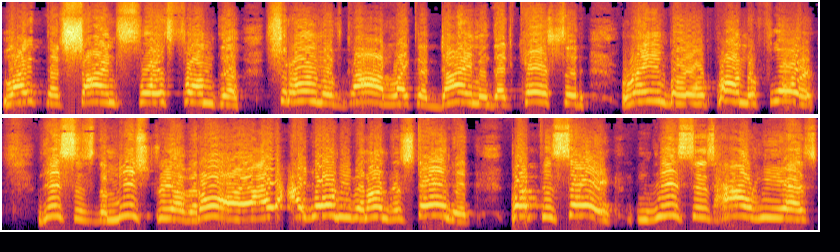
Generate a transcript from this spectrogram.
light that shined forth from the throne of God like a diamond that casted rainbow upon the floor. This is the mystery of it all. I, I don't even understand it, but to say this is how he has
